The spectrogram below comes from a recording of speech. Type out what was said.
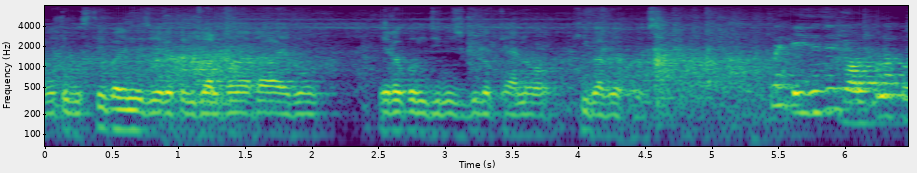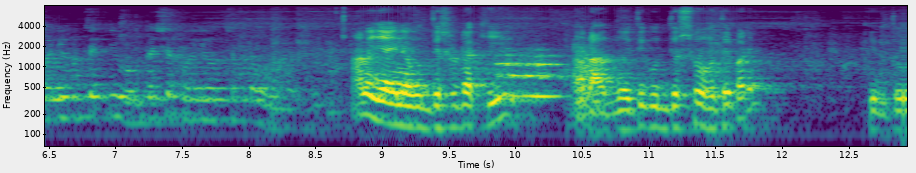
আমি তো বুঝতেই পারিনি যে এরকম জল্পনাটা এবং এরকম জিনিসগুলো কেন কীভাবে হয়েছে। এই যে যে জল্পনা তৈরি হচ্ছে কি উদ্দেশ্যে তৈরি হচ্ছে বলে করছেন আমি জানি না উদ্দেশ্যটা কী। রাজনৈতিক উদ্দেশ্য হতে পারে কিন্তু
